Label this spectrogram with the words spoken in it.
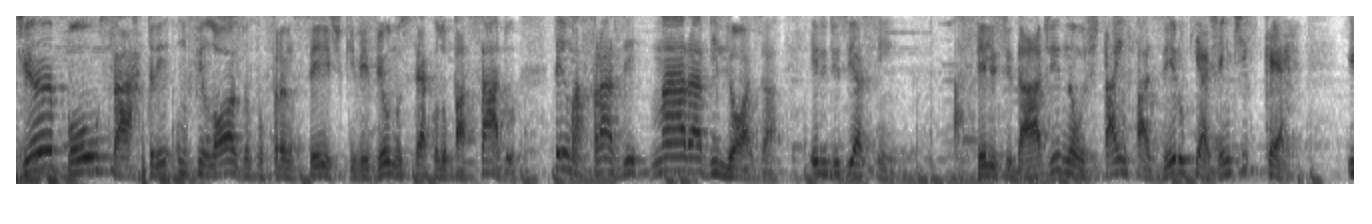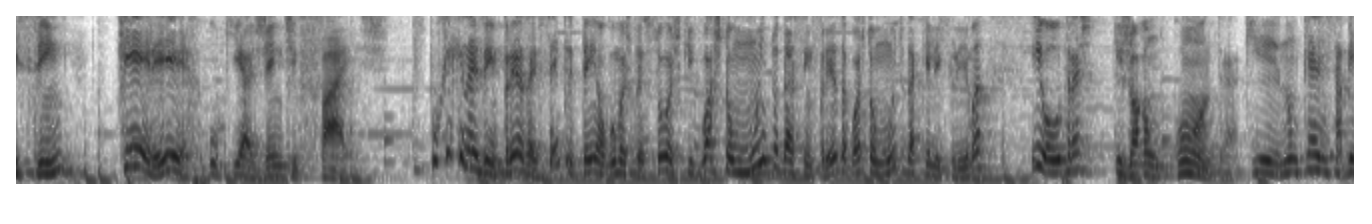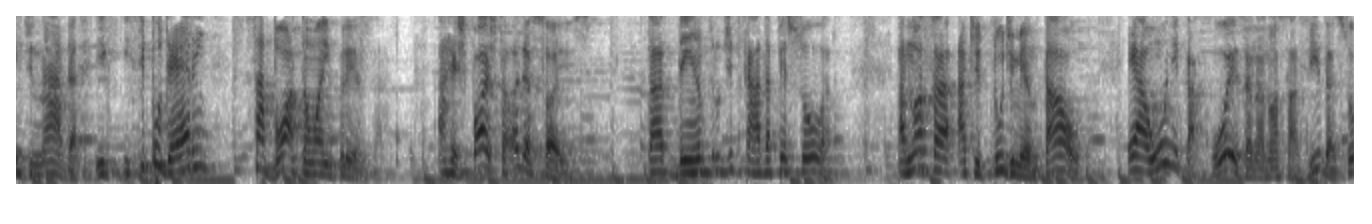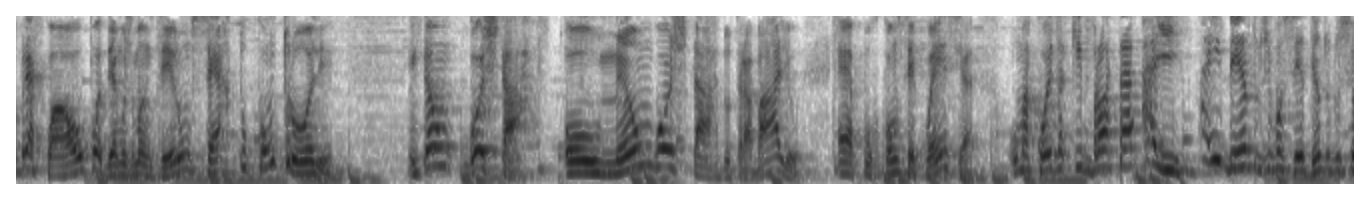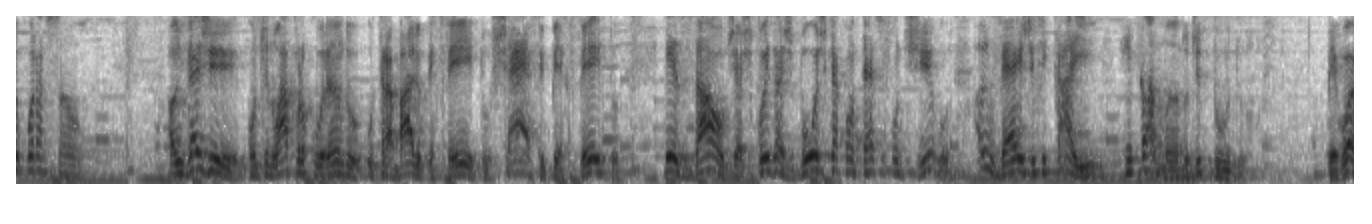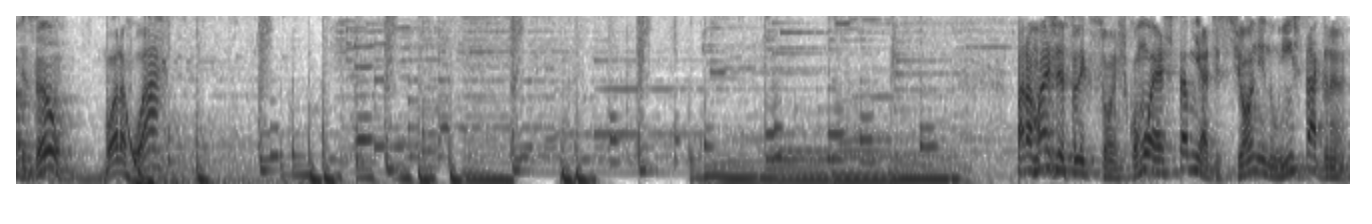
Jean-Paul Sartre, um filósofo francês que viveu no século passado, tem uma frase maravilhosa. Ele dizia assim: A felicidade não está em fazer o que a gente quer, e sim querer o que a gente faz. Por que, que nas empresas sempre tem algumas pessoas que gostam muito dessa empresa, gostam muito daquele clima, e outras que jogam contra, que não querem saber de nada e, e se puderem, sabotam a empresa? A resposta, olha só isso, está dentro de cada pessoa. A nossa atitude mental é a única coisa na nossa vida sobre a qual podemos manter um certo controle. Então, gostar ou não gostar do trabalho é, por consequência, uma coisa que brota aí, aí dentro de você, dentro do seu coração. Ao invés de continuar procurando o trabalho perfeito, o chefe perfeito, exalte as coisas boas que acontecem contigo, ao invés de ficar aí reclamando de tudo. Pegou a visão? Bora voar? Para mais reflexões como esta, me adicione no Instagram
